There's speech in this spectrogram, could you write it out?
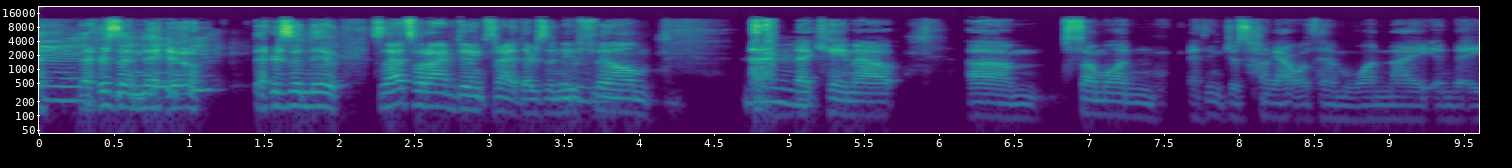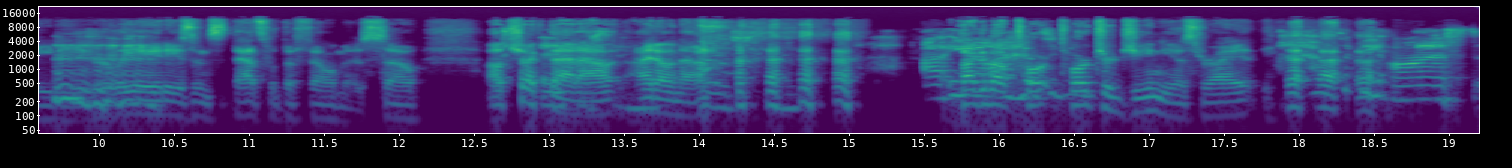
Mm. there's a new there's a new so that's what I'm doing tonight. There's a new Mm. film Mm. that came out. Um, someone I think just hung out with him one night in the 80s, early 80s, and that's what the film is. So I'll check that out. I don't know. Uh, Talk know, about tor- to be- torture genius, right? I have to be honest.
